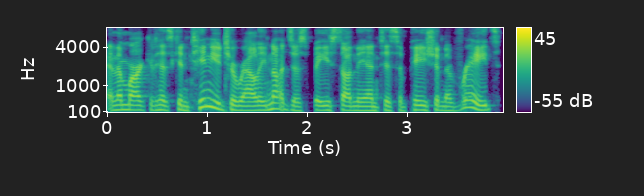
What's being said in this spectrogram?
And the market has continued to rally, not just based on the anticipation of rates.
